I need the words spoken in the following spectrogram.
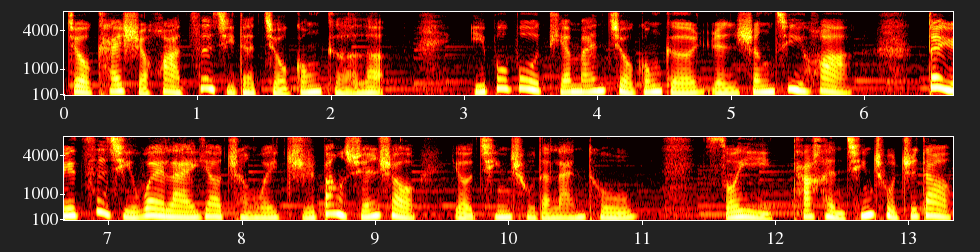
就开始画自己的九宫格了，一步步填满九宫格人生计划。对于自己未来要成为直棒选手，有清楚的蓝图，所以他很清楚知道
